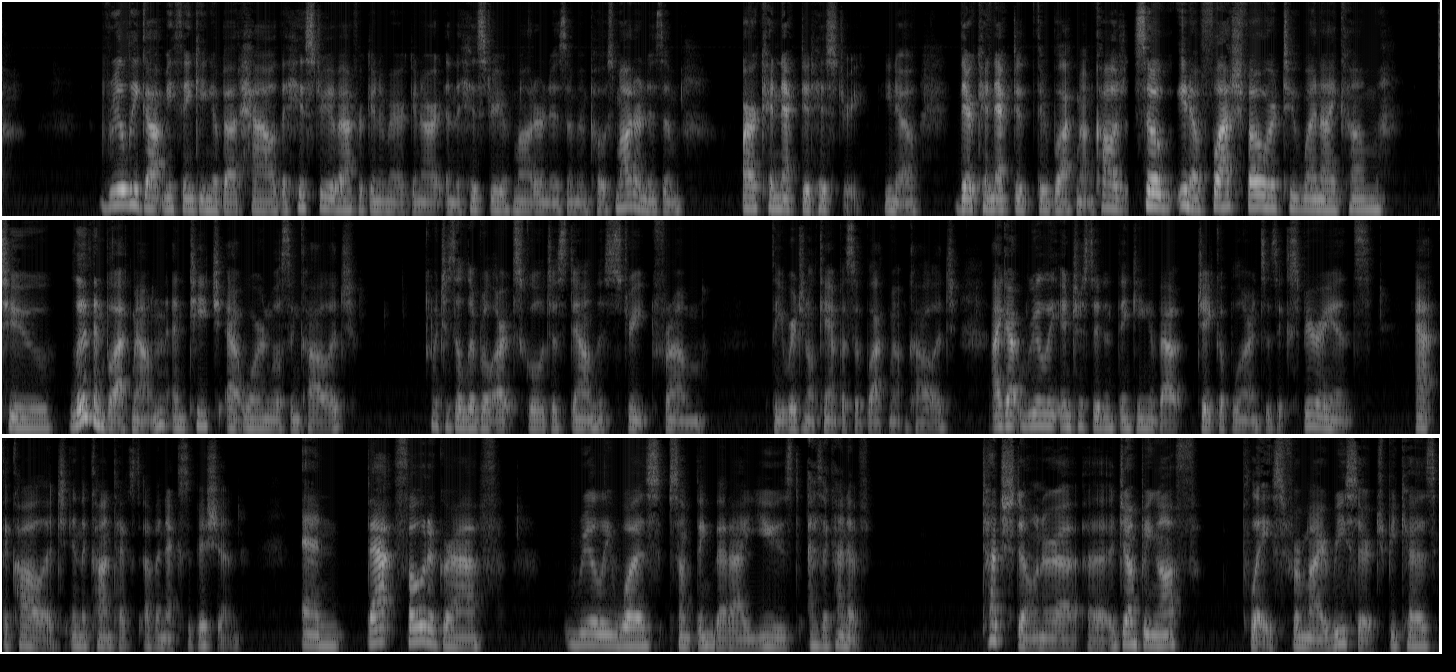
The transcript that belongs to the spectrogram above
really got me thinking about how the history of African American art and the history of modernism and postmodernism are connected history. You know, they're connected through Black Mountain College. So, you know, flash forward to when I come to live in Black Mountain and teach at Warren Wilson College, which is a liberal arts school just down the street from the original campus of Black Mountain College. I got really interested in thinking about Jacob Lawrence's experience at the college in the context of an exhibition. And that photograph really was something that I used as a kind of touchstone or a, a jumping off place for my research because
